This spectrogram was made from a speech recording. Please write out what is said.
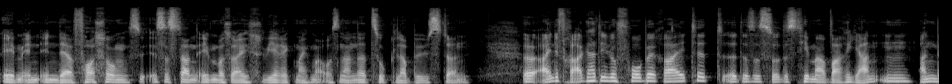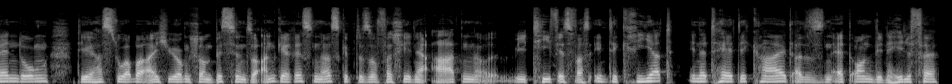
eben in, in der Forschung ist es dann eben wahrscheinlich schwierig, manchmal auseinander zu klabüstern. Äh, eine Frage hatte ich noch vorbereitet. Äh, das ist so das Thema Variantenanwendung. Die hast du aber eigentlich, Jürgen, schon ein bisschen so angerissen. Ne? Es gibt so verschiedene Arten, äh, wie tief ist was integriert in der Tätigkeit. Also ist es ein Add-on wie eine Hilfe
